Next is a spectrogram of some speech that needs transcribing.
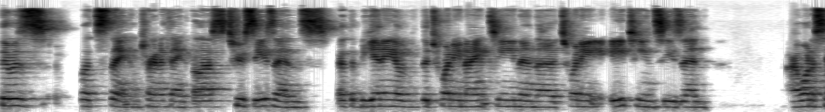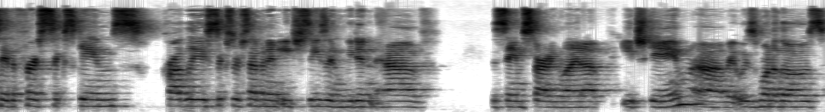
there was, let's think, I'm trying to think, the last two seasons, at the beginning of the 2019 and the 2018 season, I want to say the first six games, probably six or seven in each season, we didn't have the same starting lineup each game. Um, it was one of those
